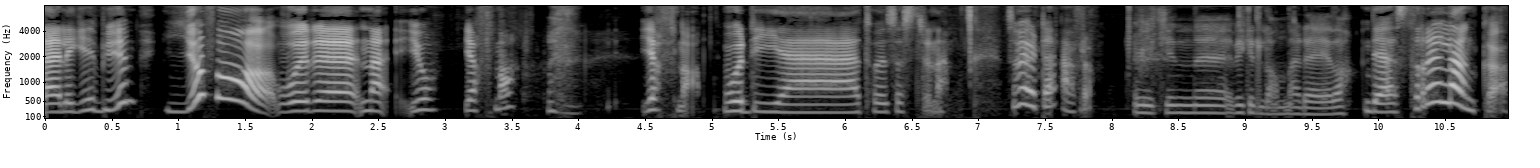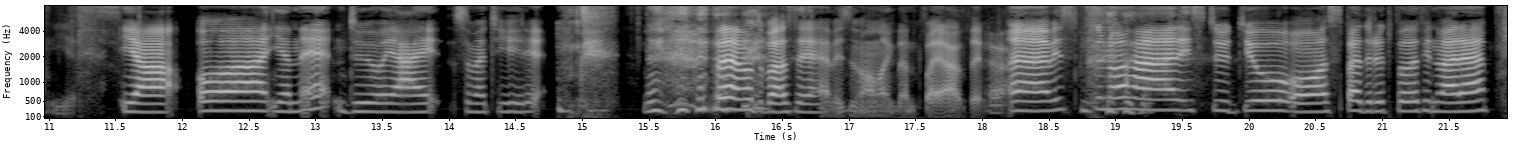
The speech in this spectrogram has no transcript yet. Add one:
der ligger byen Jaffa! Hvor eh, Nei, jo, Jafna. Jafna. Hvor de eh, to søstrene som vi hørte, er fra. Hvilken, hvilket land er det i, da? Det er Sri Lanka. Yes. Ja, og Jenny, du og jeg som heter Jyri Jeg måtte bare si hvis noen har glemt hva jeg heter. Eh, vi sitter nå her i studio og speider ut på det fine været.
